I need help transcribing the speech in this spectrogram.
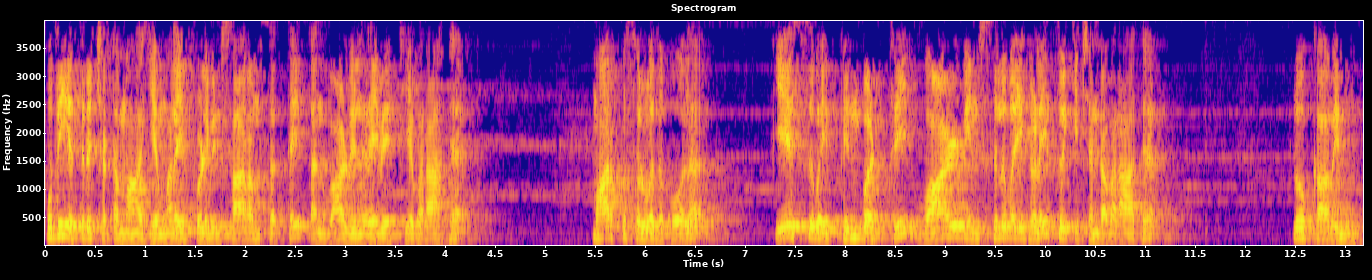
புதிய திருச்சட்டமாகிய மலைப்பொழிவின் சாரம்சத்தை தன் வாழ்வில் நிறைவேற்றியவராக மார்க்கு சொல்வது போல இயேசுவை பின்பற்றி வாழ்வின் சிலுவைகளை தூக்கிச் சென்றவராக. லூக்காவின்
